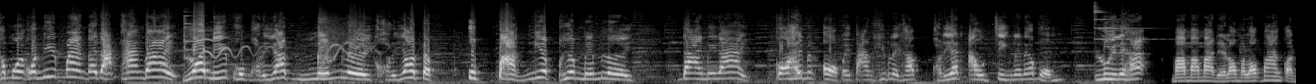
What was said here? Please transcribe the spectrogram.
ขโมยคนนี้แม่งกระดักทางได้ รอบนี้ผมขออนุญาตเม้มเลย ขออนุญาตแบบอุบปากเงียบเพื่อเม้มเลย ได้ไม่ได้ ก็ให้มันออกไปตามคลิปเลยครับ ขออนุญาตเอาจริงเลยนะครับผม ลุยเลยฮะ มามามาเดี๋ยวเรามาล็อกบ้านก่อน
